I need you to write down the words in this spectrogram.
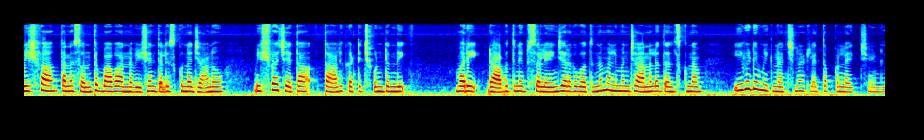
విశ్వ తన సొంత బావ అన్న విషయం తెలుసుకున్న జాను విశ్వ చేత తాళి కట్టించుకుంటుంది. మరి రాబోతున్న ఎపిసోడ్ ఏం జరగబోతుందో మళ్ళీ మన ఛానల్లో తెలుసుకుందాం. ఈ వీడియో మీకు నచ్చినట్లయితే తప్పకుండా లైక్ చేయండి.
